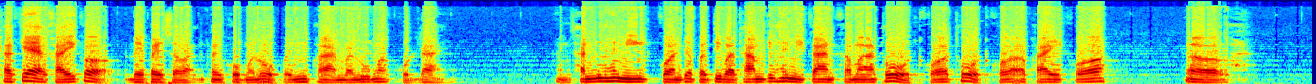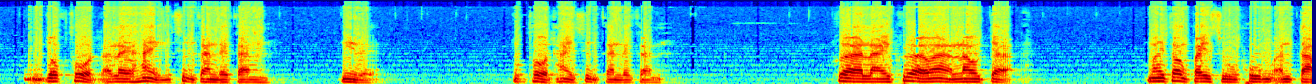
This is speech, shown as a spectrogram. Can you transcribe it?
ถ้าแก้ไขก็ได้ไปสวรรค์ไปโคมโลกไปนิพพานบรรลุมรรคผลได้ท่านจึงให้มีก่อนจะปฏิบัติธรรมจึงให้มีการขมาโทษ ขอโทษ ขออภัยขอ ยกโทษอะไรให้ซึ่งกันและกัน นี่แหละยกโทษให้ซึ่งกันและกัน เพื่ออะไรเพื่อว่าเราจะไม่ต้องไปสู่ภูมิอันต่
